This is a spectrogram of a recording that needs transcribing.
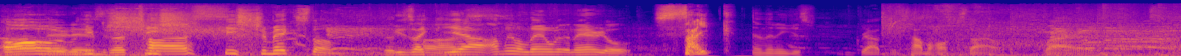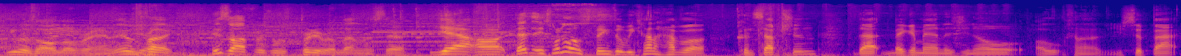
Oh, Oh, there it he. The he, toss. he schmicks them. The He's like, yeah, I'm gonna land with an aerial. Psych! And then he just grabs it tomahawk style. Wow. He was all over him. It was Yeah. probably his offense was pretty relentless there. Yeah, uh, that, it's one of those things that we kind of have a conception that Mega Man is, you know, kind of you sit back,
